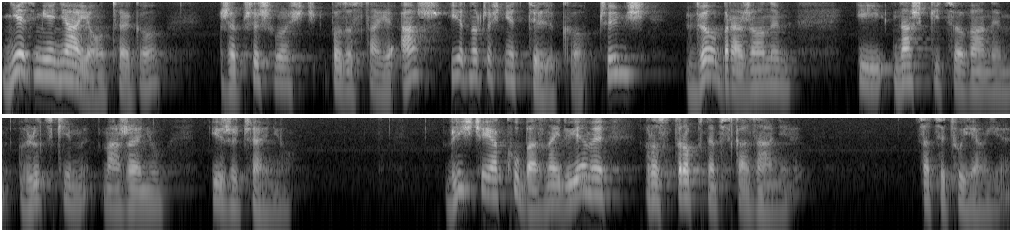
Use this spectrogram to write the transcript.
nie zmieniają tego, że przyszłość pozostaje aż i jednocześnie tylko czymś wyobrażonym i naszkicowanym w ludzkim marzeniu i życzeniu. W liście Jakuba znajdujemy roztropne wskazanie. Zacytuję je.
